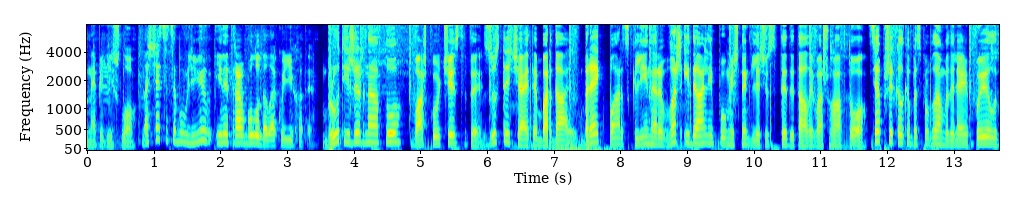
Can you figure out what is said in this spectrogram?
не підійшло. На щастя, це був Львів і не треба було далеко їхати. Бруд і жир на авто важко очистити. Зустрічайте бардаль. Brake Parts Cleaner – ваш ідеальний помічник для чистоти деталей вашого авто. Ця пшикалка без проблем видаляє пил,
